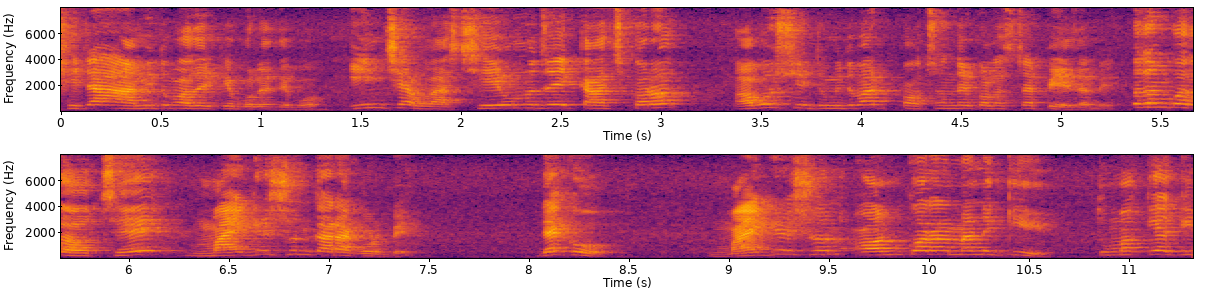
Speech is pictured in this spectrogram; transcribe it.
সেটা আমি তোমাদেরকে বলে দেবো। ইনশাল্লাহ সেই অনুযায়ী কাজ করো। অবশ্যই তুমি তোমার পছন্দের কলেজটা পেয়ে যাবে। প্রথম কথা হচ্ছে মাইগ্রেশন কারা করবে? দেখো মাইগ্রেশন অন করার মানে কি? তোমাকে আগে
